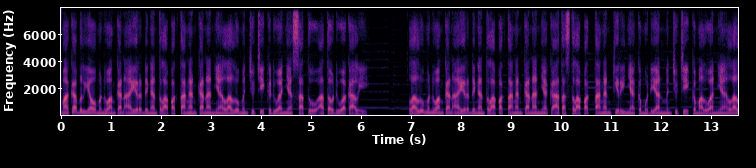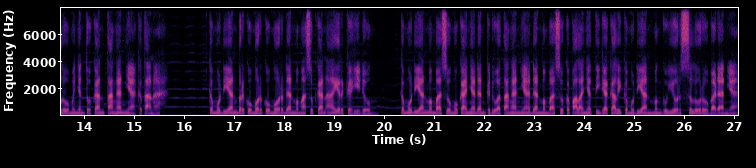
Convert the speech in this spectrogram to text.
Maka beliau menuangkan air dengan telapak tangan kanannya lalu mencuci keduanya satu atau dua kali. Lalu menuangkan air dengan telapak tangan kanannya ke atas telapak tangan kirinya kemudian mencuci kemaluannya lalu menyentuhkan tangannya ke tanah kemudian berkumur-kumur dan memasukkan air ke hidung. Kemudian membasuh mukanya dan kedua tangannya dan membasuh kepalanya tiga kali kemudian mengguyur seluruh badannya.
